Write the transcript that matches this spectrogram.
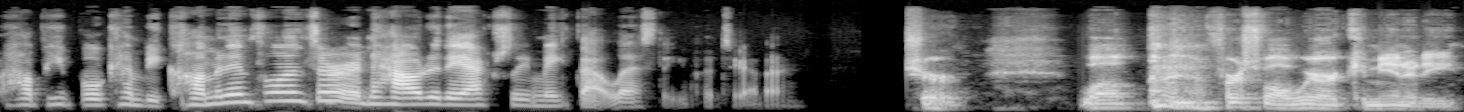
how people can become an influencer and how do they actually make that list that you put together? Sure. Well, first of all, we're a community,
